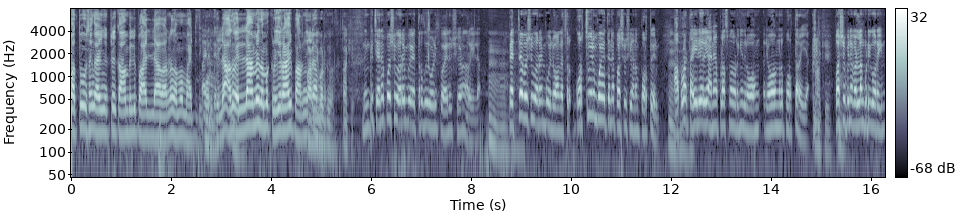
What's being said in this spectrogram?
പത്ത് ദിവസം കഴിഞ്ഞിട്ട് കാമ്പിൽ പാലില്ല പറഞ്ഞാൽ നമ്മൾ മാറ്റി കൊടുക്കില്ല. അതും എല്ലാമേ നമ്മൾ ക്ലിയറായി പറഞ്ഞിട്ടാണ് കൊടുക്കുന്നത് നിങ്ങൾക്ക് ചില പശു പറയുമ്പോൾ എത്ര ദൂരം ഓടി പോയാലും ക്ഷീണം അറിയില്ല. പെറ്റ പശു പറയുമ്പോൾ ലോകം എത്ര കുറച്ച് ദൂരം പോയാൽ തന്നെ പശു ക്ഷീണം പുറത്ത് വരും. അപ്പോൾ ടൈലേറിയ അനാപ്ലാസ്മ തുടങ്ങിയ രോഗങ്ങൾ പുറത്തറിയാം പശു പിന്നെ വെള്ളം കുടി കുറയും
